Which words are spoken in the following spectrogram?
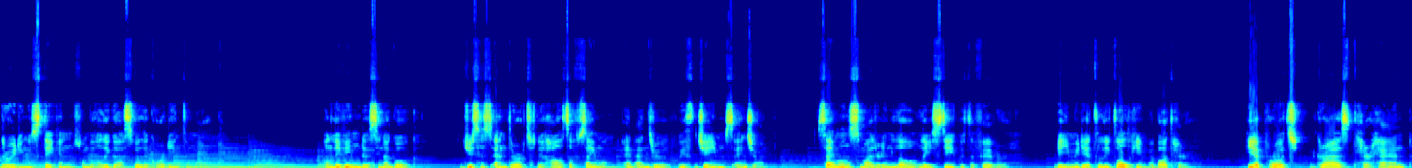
The reading is taken from the Holy Gospel according to Mark. On leaving the synagogue, Jesus entered the house of Simon and Andrew with James and John. Simon's mother in law lay sick with a fever. They immediately told him about her. He approached, grasped her hand,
